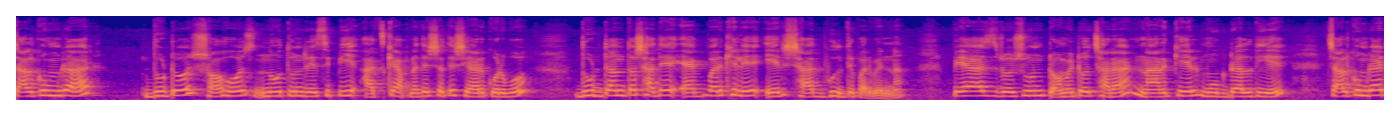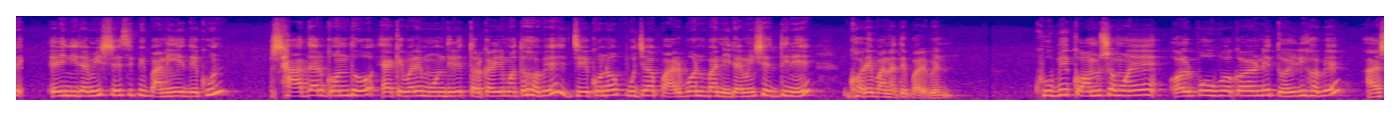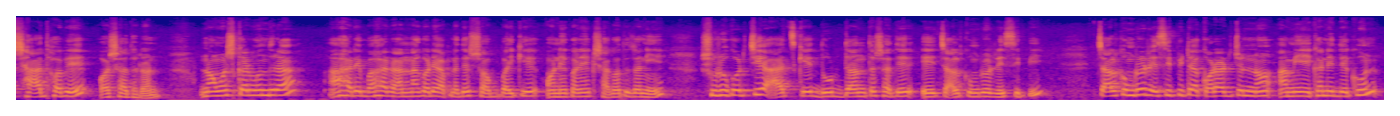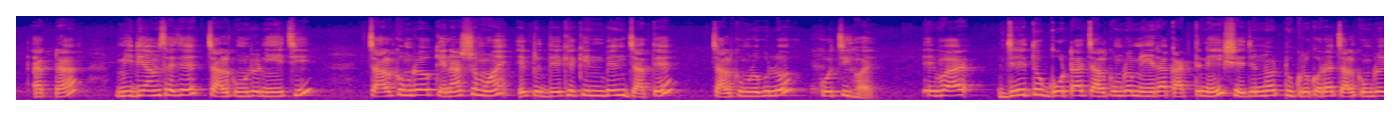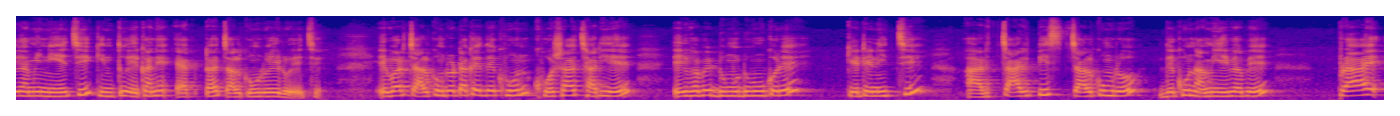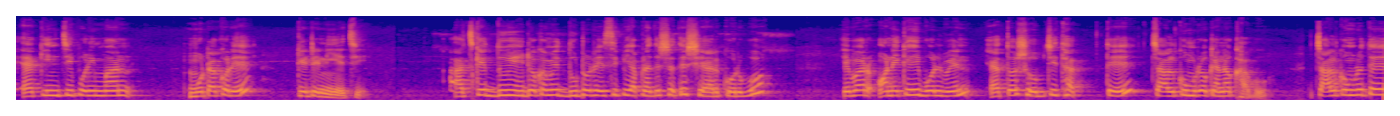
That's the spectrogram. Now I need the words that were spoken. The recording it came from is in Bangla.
চাল কুমড়ার দুটো সহজ নতুন রেসিপি আজকে আপনাদের সাথে শেয়ার করব। দুর্দান্ত স্বাদে একবার খেলে এর স্বাদ ভুলতে পারবেন না। পেঁয়াজ, রসুন, টমেটো ছাড়া নারকেল, মুগ ডাল দিয়ে চাল কুমড়ার এই নিরামিষ রেসিপি বানিয়ে দেখুন। স্বাদ আর গন্ধ একেবারে মন্দিরের তরকারির মতো হবে। যে কোনো পূজা, পার্বণ বা নিরামিষের দিনে ঘরে বানাতে পারবেন। খুবই কম সময়ে অল্প উপকরণে তৈরি হবে। আর স্বাদ হবে অসাধারণ। নমস্কার বন্ধুরা, আহারে বাহার রান্নাঘরে আপনাদের সবাইকে অনেক অনেক স্বাগত জানিয়ে শুরু করছি আজকে দুর্দান্ত স্বাদের এই চাল কুমড়োর রেসিপি চাল কুমড়োর রেসিপিটা করার জন্য আমি এখানে দেখুন একটা মিডিয়াম সাইজের চাল কুমড়ো নিয়েছি। চাল কুমড়ো কেনার সময় একটু দেখে কিনবেন যাতে চাল কুমড়োগুলো কচি হয়। এবার যেহেতু গোটা চাল কুমড়ো মেয়েরা কাটতে নেই, সেজন্য টুকরো করা চাল কুমড়োই আমি নিয়েছি, কিন্তু এখানে একটা চাল কুমড়োই রয়েছে। এবার চাল কুমড়োটাকে দেখুন, খোসা ছাড়িয়ে এইভাবে ডুমু ডুমু করে কেটে নিচ্ছি। আর চার পিস চাল কুমড়ো দেখুন, আমি এইভাবে প্রায় এক ইঞ্চি পরিমাণ মোটা করে কেটে নিয়েছি। আজকে দুই রকমের দুটো রেসিপি আপনাদের সাথে শেয়ার করব। এবার অনেকেই বলবেন, এত সবজি থাকতে চাল কুমড়ো কেন খাব? চাল কুমড়োতে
